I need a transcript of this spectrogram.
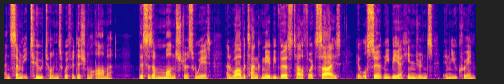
and 72 tons with additional armour. This is a monstrous weight, and while the tank may be versatile for its size, it will certainly be a hindrance in Ukraine.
